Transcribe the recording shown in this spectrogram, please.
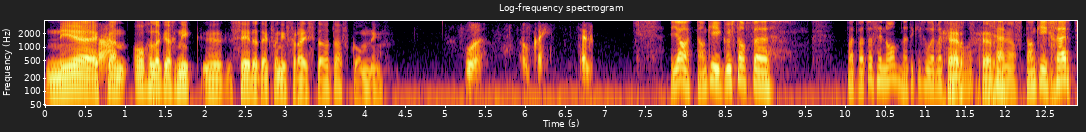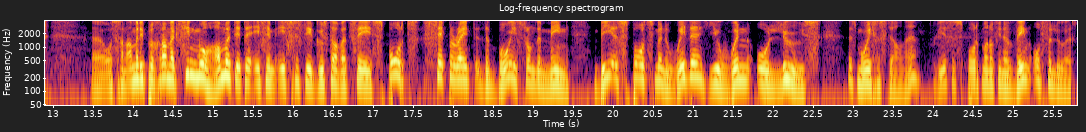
Nee, ek ja? kan ongelukkig nie uh, sê dat ek van die Vrystaat afkom nie. O. OK. Ek Ja, dankie Gustaf uh, wat wat was sy naam? Nou het ek gehoor wat sy Gert, naam was. Gert, Gert. ja. Dankie Gert. Uh, ons gaan aan met die program. Ek sien Mohammed het 'n SMS gestuur Gustaf wat sê sports separate the boys from the men. Be a sportsman whether you win or lose. Dis mooi gestel, né? Wees 'n sportman of jy nou wen of verloor.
